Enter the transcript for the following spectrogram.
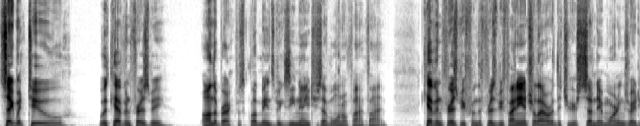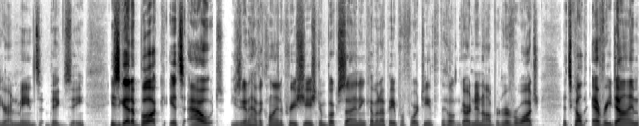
Segment two with Kevin Frisbie on the Breakfast Club, Maine's Big Z 927 1055. Kevin Frisbie from the Frisbie Financial Hour that you hear Sunday mornings right here on Maine's Big Z. He's got a book. It's out. He's going to have a client appreciation and book signing coming up April 14th at the Hilton Garden in Auburn Riverwatch. It's called Every Dime,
